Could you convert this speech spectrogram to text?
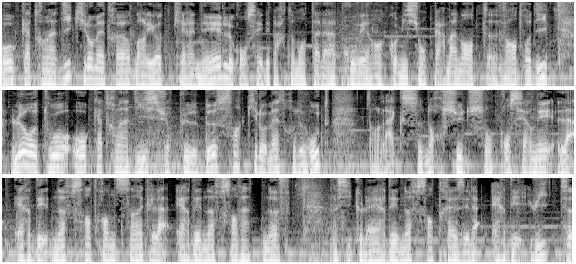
aux 90 km heure dans les Hautes-Pyrénées. Le conseil départemental a approuvé en commission permanente vendredi le retour aux 90 sur plus de 200 km de route. Dans l'axe nord-sud sont concernés la RD 935, la RD 929 ainsi que la RD 913 et la RD 8.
